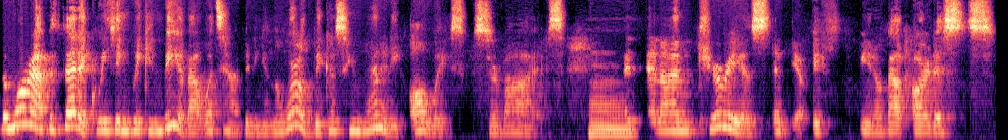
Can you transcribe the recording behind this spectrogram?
the more apathetic we think we can be about what's happening in the world because humanity always survives mm. and, and, i'm curious if you know about artists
